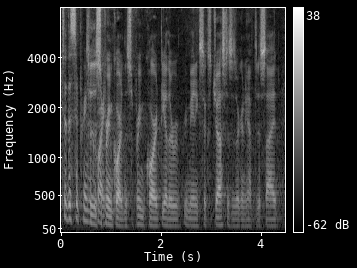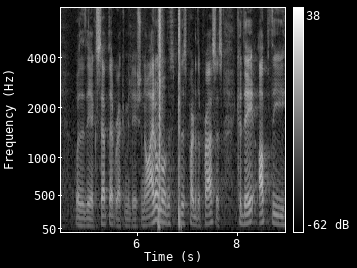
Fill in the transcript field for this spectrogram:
to the Supreme Court. to the Court. Supreme Court. The Supreme Court, the other remaining six justices are going to have to decide whether they accept that recommendation. No, I don't know this, this part of the process. Could they up the,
